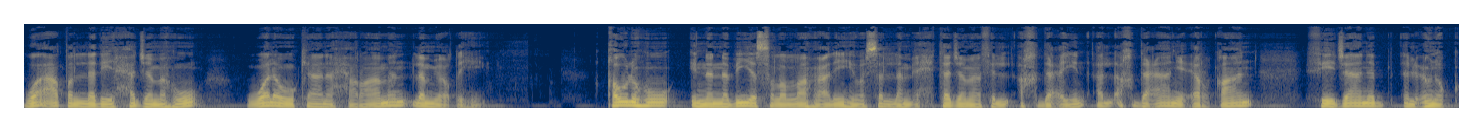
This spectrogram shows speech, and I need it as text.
وأعطى الذي حجمه ولو كان حراما لم يعطه. قوله إن النبي صلى الله عليه وسلم احتجم في الأخدعين الأخدعان عرقان في جانب العنق.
